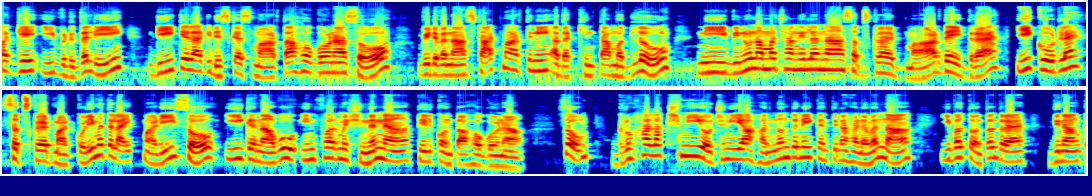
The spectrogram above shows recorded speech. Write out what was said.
ಬಗ್ಗೆ ಈ ವಿಡಿಯೋದಲ್ಲಿ ಡೀಟೇಲ್ ಆಗಿ ಡಿಸ್ಕಸ್ ಮಾಡ್ತಾ ಹೋಗೋಣ. ಸೊ ವಿಡಿಯೋವನ್ನ ಸ್ಟಾರ್ಟ್ ಮಾಡ್ತೀನಿ. ಅದಕ್ಕಿಂತ ಮೊದಲು ನೀವಿನ್ನೂ ನಮ್ಮ ಚಾನೆಲನ್ನ ಸಬ್ಸ್ಕ್ರೈಬ್ ಮಾಡದೇ ಇದ್ರೆ ಈ ಕೂಡಲೇ ಸಬ್ಸ್ಕ್ರೈಬ್ ಮಾಡ್ಕೊಳ್ಳಿ ಮತ್ತೆ ಲೈಕ್ ಮಾಡಿ. ಸೊ ಈಗ ನಾವು ಇನ್ಫಾರ್ಮೇಶನ್ ಅನ್ನ ತಿಳ್ಕೊಂತಾ ಹೋಗೋಣ. ಸೊ ಗೃಹಲಕ್ಷ್ಮಿ ಯೋಜನೆಯ ಹನ್ನೊಂದನೇ ಕಂತಿನ ಹಣವನ್ನ ಇವತ್ತು ಅಂತಂದ್ರೆ ದಿನಾಂಕ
